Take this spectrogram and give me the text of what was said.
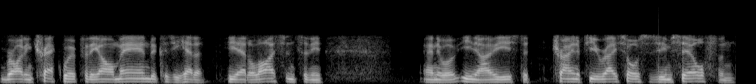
riding track work for the old man because he had a he had a license and he and it were, you know he used to train a few racehorses himself and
